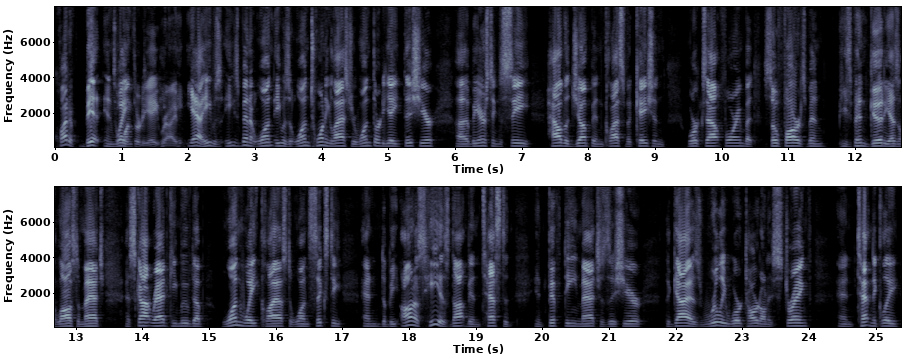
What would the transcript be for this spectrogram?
quite a bit in weight. 138, right? He- yeah, he was. He's been at one. He was at 120 last year, 138 this year. Uh, it'll be interesting to see how the jump in classification works out for him. But so far, it's been he's been good. He hasn't lost a match. And Scott Radke moved up one weight class to 160. And to be honest, he has not been tested in 15 matches this year. The guy has really worked hard on his strength, and technically,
